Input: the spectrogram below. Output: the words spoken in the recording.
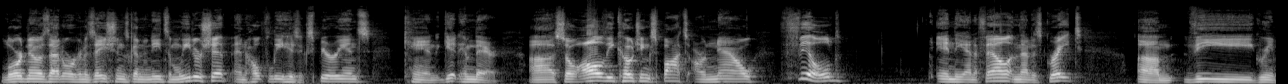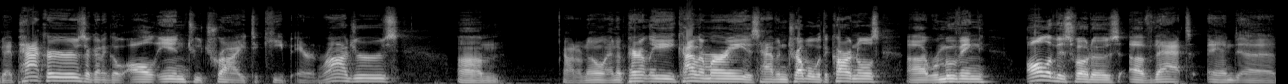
Lord knows that organization is going to need some leadership, and hopefully his experience can get him there. Uh, so all the coaching spots are now filled in the NFL, and that is great. Um, the Green Bay Packers are going to go all in to try to keep Aaron Rodgers. Um, I don't know. And apparently, Kyler Murray is having trouble with the Cardinals, uh, removing all of his photos of that and uh,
